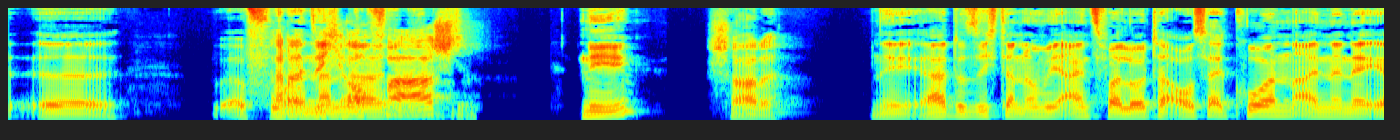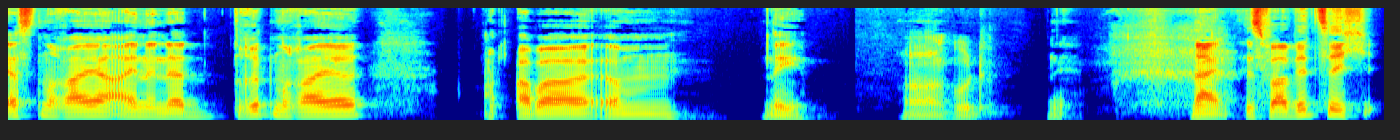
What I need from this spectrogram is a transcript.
äh, Hat er voreinander. dich auch verarscht? Nee, Schade. nee. Er hatte sich dann irgendwie ein, zwei Leute auserkoren. Einen in der ersten Reihe, einen in der dritten Reihe. Aber, ähm, nee. Ah, gut. Nein, es war witzig.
